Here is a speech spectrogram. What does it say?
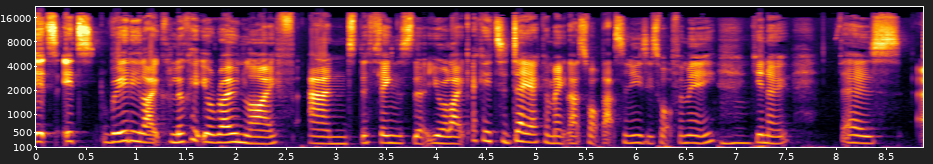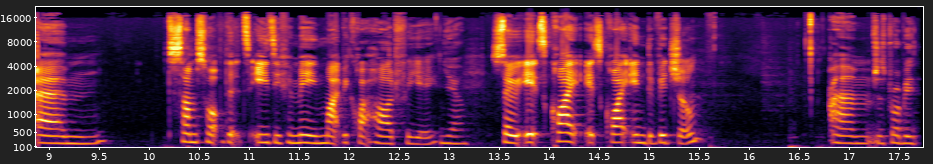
It's it's really like look at your own life and the things that you're like, okay, today I can make that swap. That's an easy swap for me. You know, there's um, some swap that's easy for me might be quite hard for you. Yeah. So it's quite it's quite individual. Um, just probably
